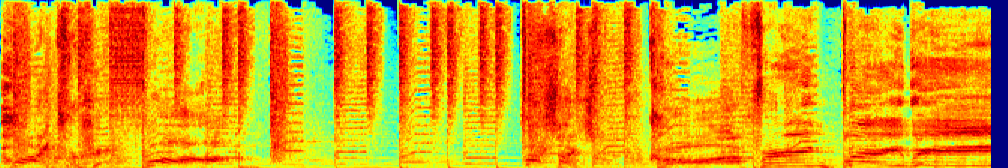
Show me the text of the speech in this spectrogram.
Hydrogen bomb Coughing Baby!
